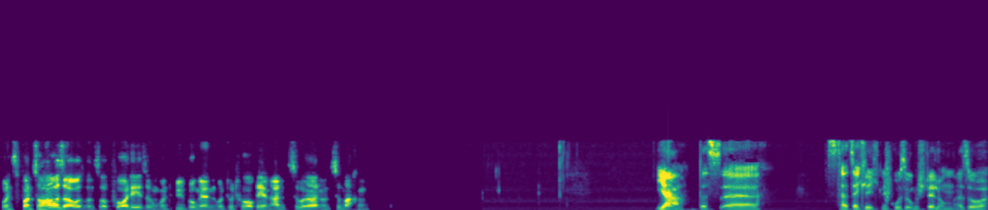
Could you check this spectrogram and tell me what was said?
uns von zu Hause aus unsere Vorlesungen und Übungen und Tutorien anzuhören und zu machen. Ja, das äh, tatsächlich eine große Umstellung. Also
